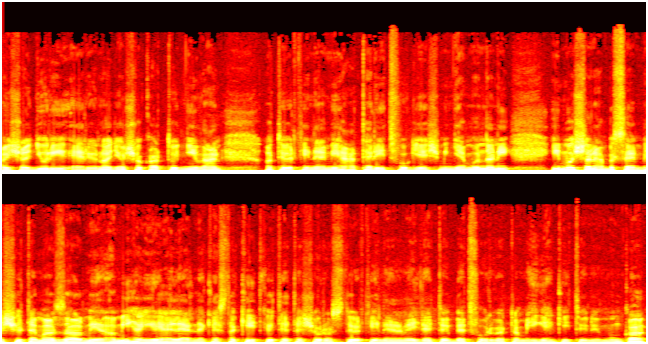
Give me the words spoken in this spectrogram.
és a Gyuri erről nagyon sokat tud, nyilván a történelmi hátterét fogja és mindjárt mondani. Én mostanában szembesültem azzal, a Mihály Hellernek ezt a kétkötetes orosz történelem egyre többet forgattam, igen kitűnő munka,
